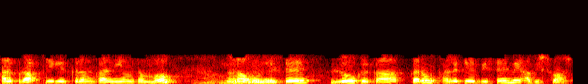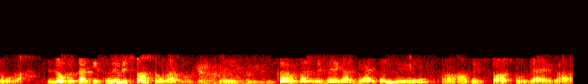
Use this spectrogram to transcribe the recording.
फल प्राप्ति के क्रम का नियम संभव न होने से लोक का कर्म फल के विषय में अविश्वास होगा। लोक का किसमें विश्वास होगा? कर्म फल विषय का अध्याय कर लेंगे। हाँ विश्वास हो जाएगा।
